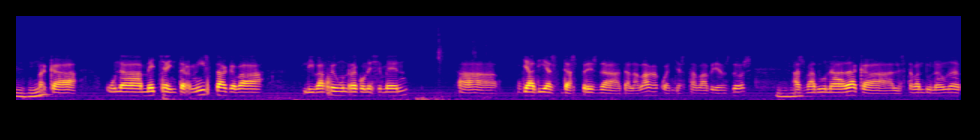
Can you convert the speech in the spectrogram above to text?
Mhm. perquè una metge internista que va, li va fer un reconeixement eh, ja dies després de, de la vaga, quan ja estava a Brians 2, Mhm. es va donar de que l'estaven donant una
